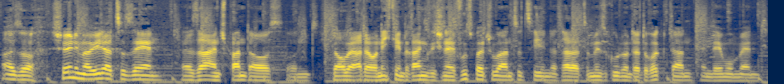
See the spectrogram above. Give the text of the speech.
Also schön, ihn mal wiederzusehen. Er sah entspannt aus und ich glaube, er hatte auch nicht den Drang, sich schnell Fußballschuhe anzuziehen. Das hat er zumindest gut unterdrückt dann in dem Moment.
